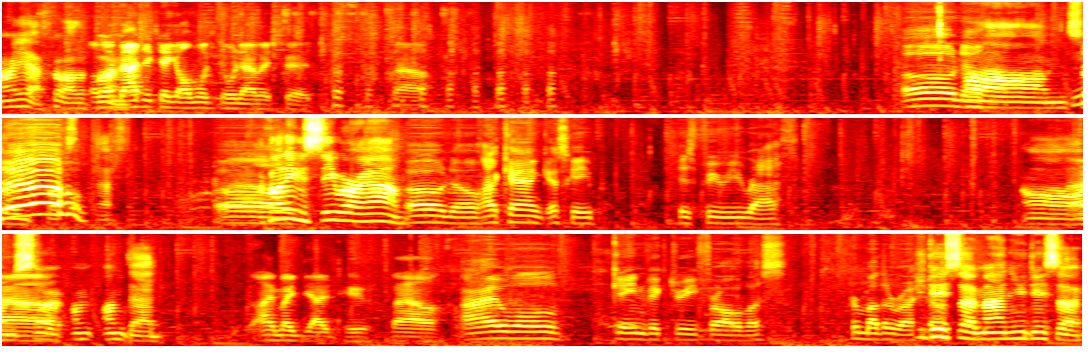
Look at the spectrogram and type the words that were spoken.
Oh yeah, I forgot all the Oh, my magic did almost no damage to it. Wow. oh no. Oh, I'm sorry. No! Death. Oh. I can't even see where I am. Oh no, I can't escape his fury wrath. Oh, I'm so. Uh, I'm, I'm dead. I might die too. Wow. I will gain victory for all of us. For Mother Russia. You do so, man. You do so.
